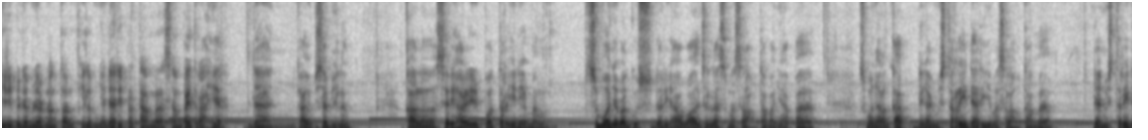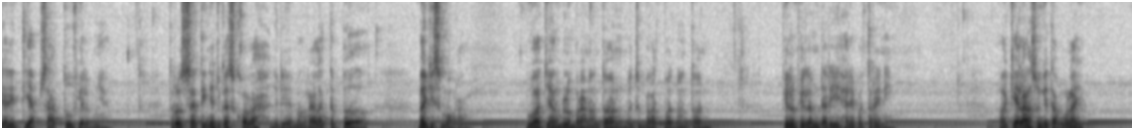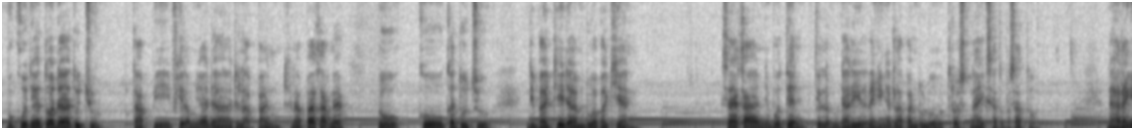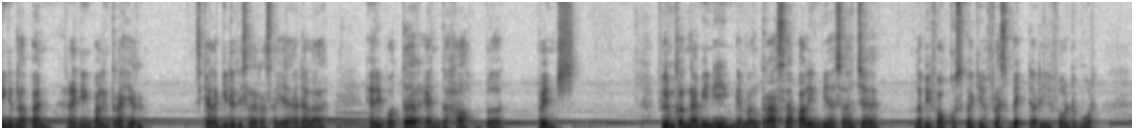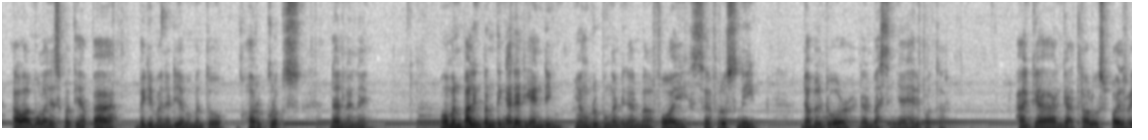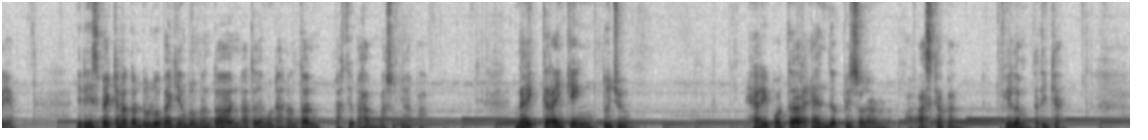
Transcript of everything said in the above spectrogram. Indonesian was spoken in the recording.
Jadi benar-benar nonton filmnya dari pertama sampai terakhir dan kami bisa bilang kalau seri Harry Potter ini emang semuanya bagus dari awal jelas masalah utamanya apa, semuanya lengkap dengan misteri dari masalah utama dan misteri dari tiap satu filmnya. Terus settingnya juga sekolah, jadi emang relatable bagi semua orang. Buat yang belum pernah nonton, wajib banget buat nonton film-film dari Harry Potter ini. Oke, langsung kita mulai. Bukunya itu ada 7, tapi filmnya ada 8. Kenapa? Karena buku ke-7 dibagi dalam dua bagian. Saya akan nyebutin film dari ranking ke-8 dulu, terus naik satu persatu. Nah, ranking ke-8, ranking paling terakhir, sekali lagi dari selera saya adalah Harry Potter and the Half-Blood Prince Film ke-6 ini memang terasa paling biasa aja, lebih fokus sebagai flashback dari Voldemort, awal mulanya seperti apa, bagaimana dia membentuk Horcrux, dan lain-lain. Momen paling penting ada di ending, yang berhubungan dengan Malfoy, Severus Snape, Dumbledore, dan pastinya Harry Potter. Agar nggak terlalu spoiler ya. Jadi sebaiknya nonton dulu bagi yang belum nonton, atau yang udah nonton, pasti paham maksudnya apa. Naik ke ranking 7. Harry Potter and the Prisoner of Azkaban, film ketiga.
